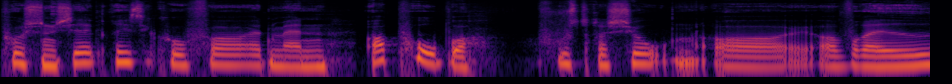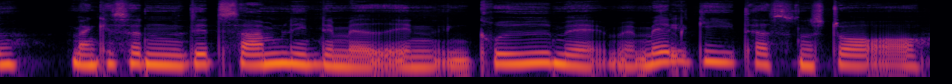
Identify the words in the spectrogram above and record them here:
potentiel risiko for, at man ophober frustration og, og vrede. Man kan sådan lidt sammenligne det med en, en gryde med, med mælk i, der sådan står og,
